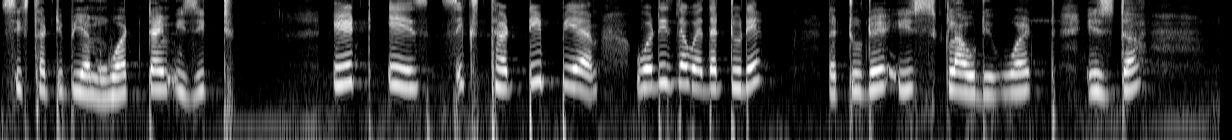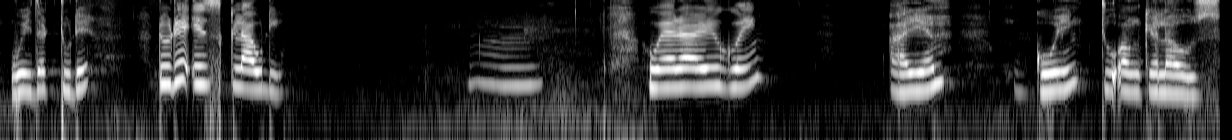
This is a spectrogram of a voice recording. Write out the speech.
6:30 p.m. What time is it? It is 6:30 p.m. What is the weather today? The today is cloudy. What is the weather today? Today is cloudy. Hmm. Where are you going? I am going to Uncle House.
